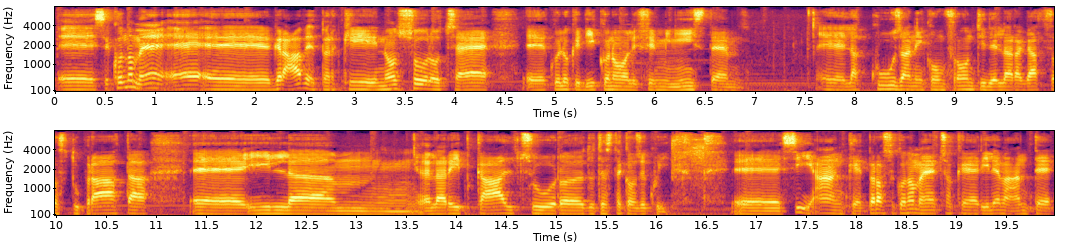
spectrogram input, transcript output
eh, secondo me è eh, grave perché non solo c'è eh, quello che dicono le femministe eh, l'accusa nei confronti della ragazza stuprata, eh, il, um, la rape culture, tutte queste cose qui. Eh, sì, anche, però secondo me ciò che è rilevante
